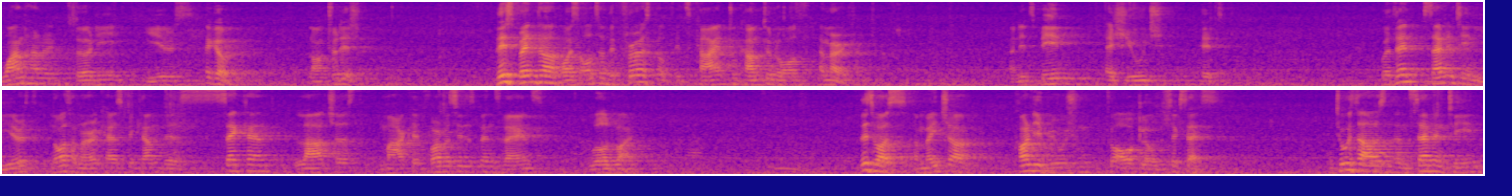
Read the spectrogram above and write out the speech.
130 years ago. Long tradition. This Sprinter was also the first of its kind to come to North America. And it's been a huge hit. Within 17 years, North America has become the second largest market for Mercedes-Benz vans worldwide. This was a major contribution to our global success. In 2017,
